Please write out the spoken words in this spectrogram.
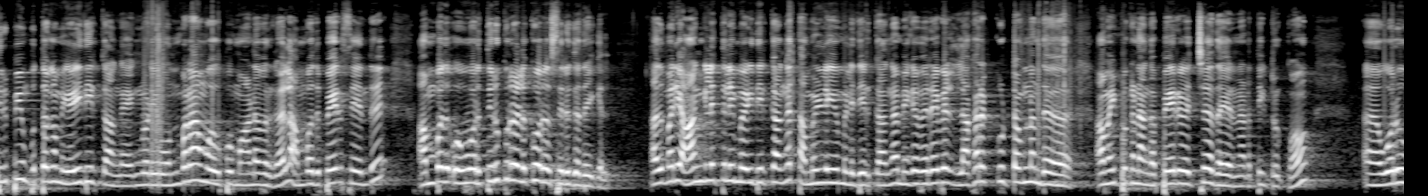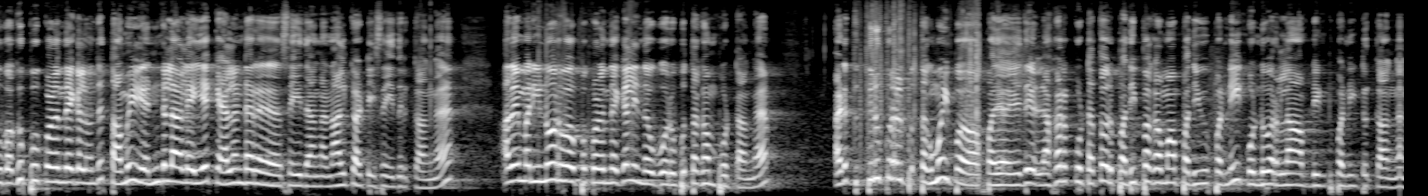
திருப்பியும் புத்தகம் எழுதியிருக்காங்க. எங்களுடைய ஒன்பதாம் வகுப்பு மாணவர்கள் ஐம்பது பேர் சேர்ந்து ஐம்பது ஒவ்வொரு திருக்குறளுக்கும் ஒரு சிறுகதைகள். அது மாதிரி ஆங்கிலத்திலையும் எழுதியிருக்காங்க தமிழ்லையும் எழுதியிருக்காங்க. மிக விரைவில் லகரக்கூட்டம்னு அந்த அமைப்புக்கு நாங்கள் பேர் வச்சு அதை நடத்திட்டு இருக்கோம் ஒரு வகுப்பு குழந்தைகள் வந்து தமிழ் எண்களாலேயே கேலண்டரை செய்தாங்க நாள்காட்டி செய்திருக்காங்க. அதே மாதிரி இன்னொரு வகுப்பு குழந்தைகள் இந்த ஒரு புத்தகம் போட்டாங்க. அடுத்து திருக்குறள் புத்தகமும் இப்போ ப இது லகரக்கூட்டத்தை ஒரு பதிப்பகமாக பதிவு பண்ணி கொண்டு வரலாம் அப்படின்ட்டு பண்ணிட்டு இருக்காங்க.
